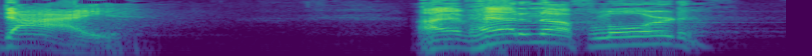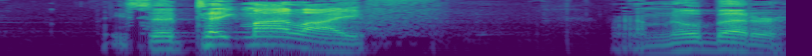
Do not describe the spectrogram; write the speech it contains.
die. I have had enough, Lord. He said, Take my life. I'm no better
